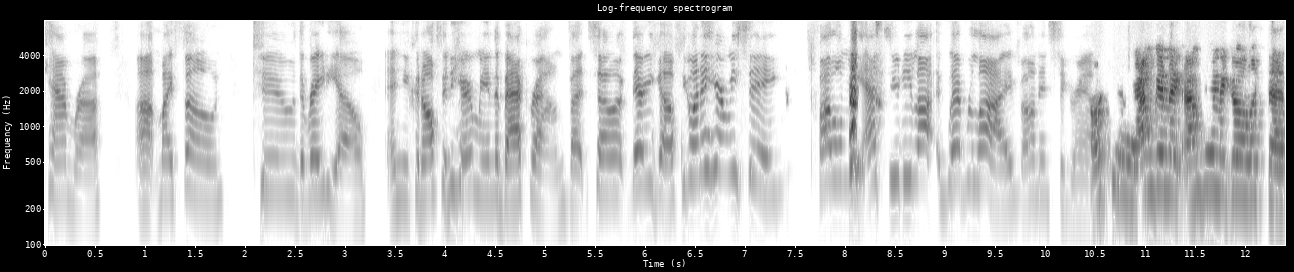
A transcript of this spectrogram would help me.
camera, uh, my phone to the radio and you can often hear me in the background. But so there you go. If you want to hear me sing, follow me at Judy Weber Live on Instagram. Okay, I'm gonna I'm gonna go look that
